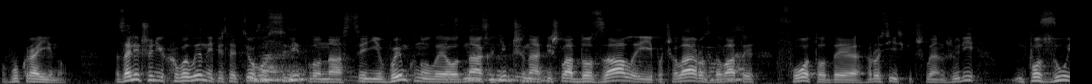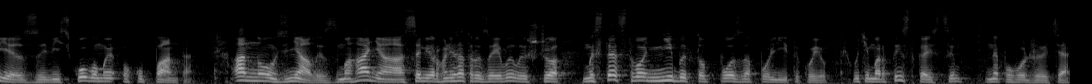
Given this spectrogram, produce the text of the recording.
в Україну. За лічені хвилини після цього світло на сцені вимкнули. Однак дівчина пішла до зали і почала роздавати фото, де російський член журі позує з військовими окупанта. Анну зняли з змагання. А самі організатори заявили, що мистецтво нібито поза політикою. Утім, артистка із цим не погоджується.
